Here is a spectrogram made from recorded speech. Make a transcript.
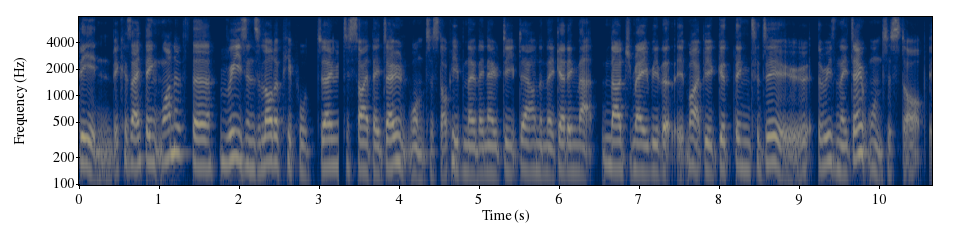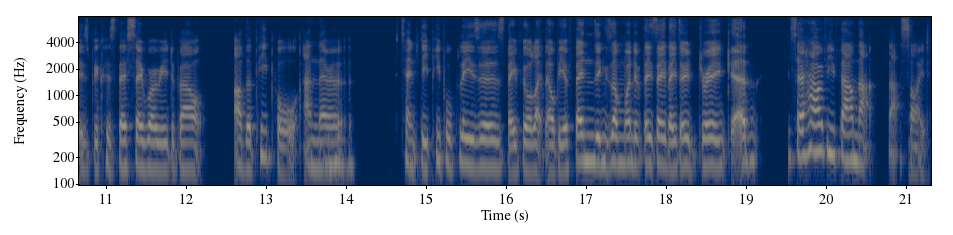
been? Because I think one of the reasons a lot of people don't decide they don't want to stop, even though they know deep down and they're getting that nudge maybe that it might be a good thing to do, the reason they don't want to stop is because they're so worried about other people and they're mm. potentially people pleasers. They feel like they'll be offending someone if they say they don't drink. And so how have you found that that side?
